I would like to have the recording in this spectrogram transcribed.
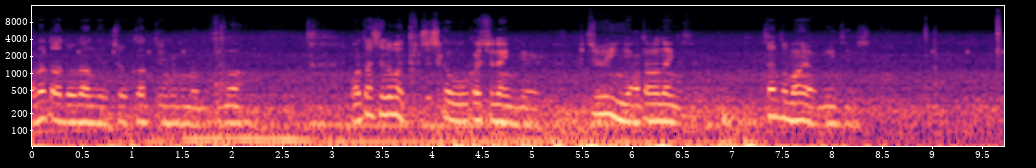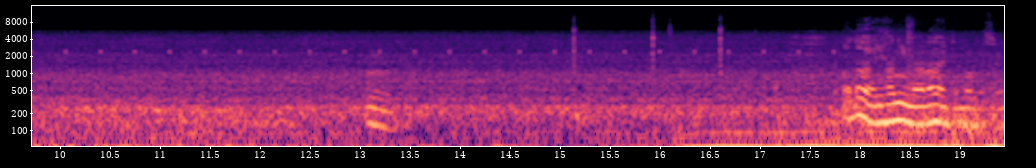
あなたはどうなんでしょうかっていうことなんですが私の場合口しか動かしてないんで注意に当たらないんですよ。ちゃんと前は向いてるし。うん。だから違反にならないと思うんですよね。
